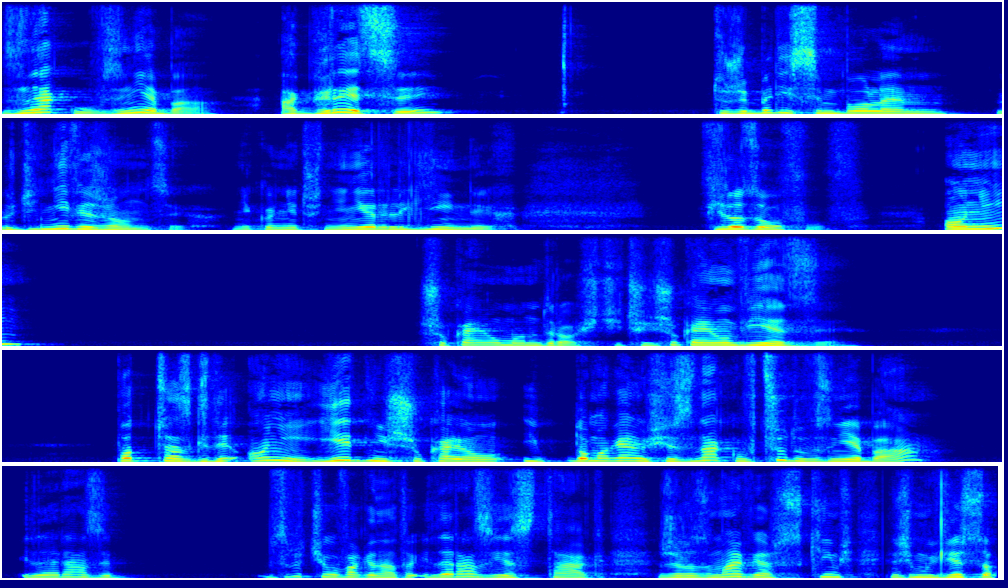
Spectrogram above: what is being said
znaków z nieba, a Grecy, którzy byli symbolem ludzi niewierzących, niekoniecznie niereligijnych, filozofów. Oni szukają mądrości, czyli szukają wiedzy. Podczas gdy oni jedni szukają i domagają się znaków, cudów z nieba, ile razy, zwróćcie uwagę na to, ile razy jest tak, że rozmawiasz z kimś, ktoś mówi, wiesz co,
